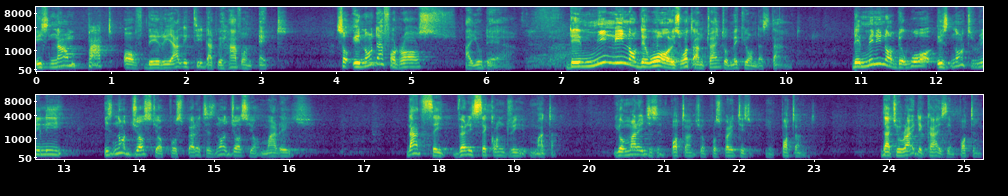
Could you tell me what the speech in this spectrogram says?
is now part of the reality that we have on earth. So, in order for us, are you there? the meaning of the war is what I'm trying to make you understand. The meaning of the war is not really, it's not just your prosperity, it's not just your marriage. That's a very secondary matter. Your marriage is important, your prosperity is important. That you ride the car is important.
